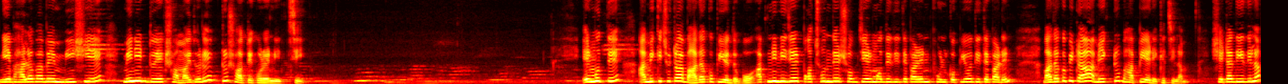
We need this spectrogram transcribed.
নিয়ে ভালোভাবে মিশিয়ে মিনিট দুয়েক সময় ধরে একটু সতে করে নিচ্ছি। এর মধ্যে আমি কিছুটা বাঁধাকপিও দেবো। আপনি নিজের পছন্দের সবজি এর মধ্যে দিতে পারেন, ফুলকপিও দিতে পারেন। বাঁধাকপিটা আমি একটু ভাপিয়ে রেখেছিলাম। সেটা দিয়ে দিলাম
